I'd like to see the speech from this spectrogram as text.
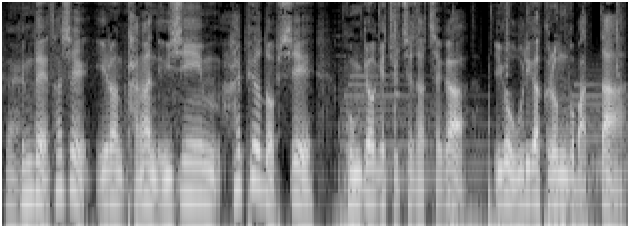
네. 근데 사실 이런 강한 의심 할 필요도 없이 공격의 주체 자체가 이거 우리가 그런 거 맞다.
